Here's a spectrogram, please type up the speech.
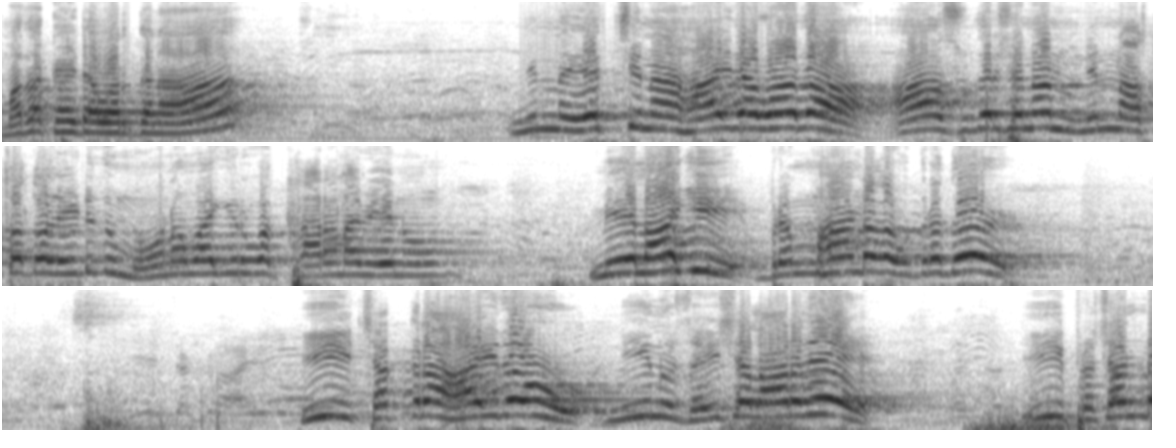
ಮದಕೈಟವರ್ಧನ ನಿನ್ನ ಹೆಚ್ಚಿನ ಆಯುಧವಾದ ಆ ಸುದರ್ಶನ ನಿನ್ನ ಹಸ್ತದೊಳೆ ಹಿಡಿದು ಮೌನವಾಗಿರುವ ಕಾರಣವೇನು? ಮೇಲಾಗಿ ಬ್ರಹ್ಮಾಂಡದ ಉದ್ರದ ಈ ಚಕ್ರ ಆಯುಧವು ನೀನು ಜಯಿಸಲಾರದೆ ಈ ಪ್ರಚಂಡ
